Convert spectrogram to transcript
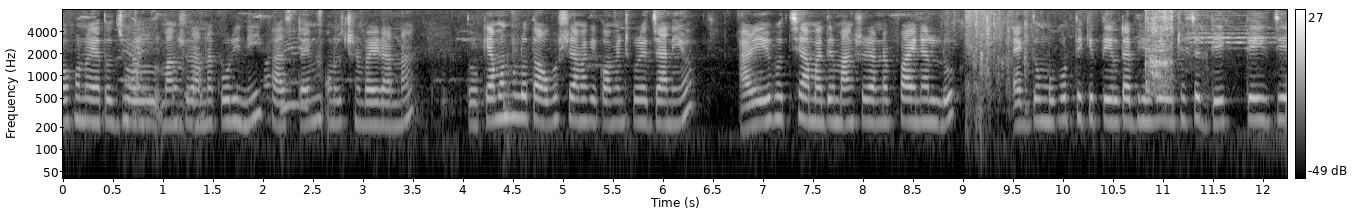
কখনো এত ঝোল, মাংস রান্না করিনি ফার্স্ট টাইম অনুষ্ঠান বাড়ি রান্না। তো কেমন হলো তা অবশ্যই আমাকে কমেন্ট করে জানিও। আর এই হচ্ছে আমাদের মাংস রান্নার ফাইনাল লুক একদম উপর থেকে তেলটা ভেজে উঠেছে, দেখতেই যে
